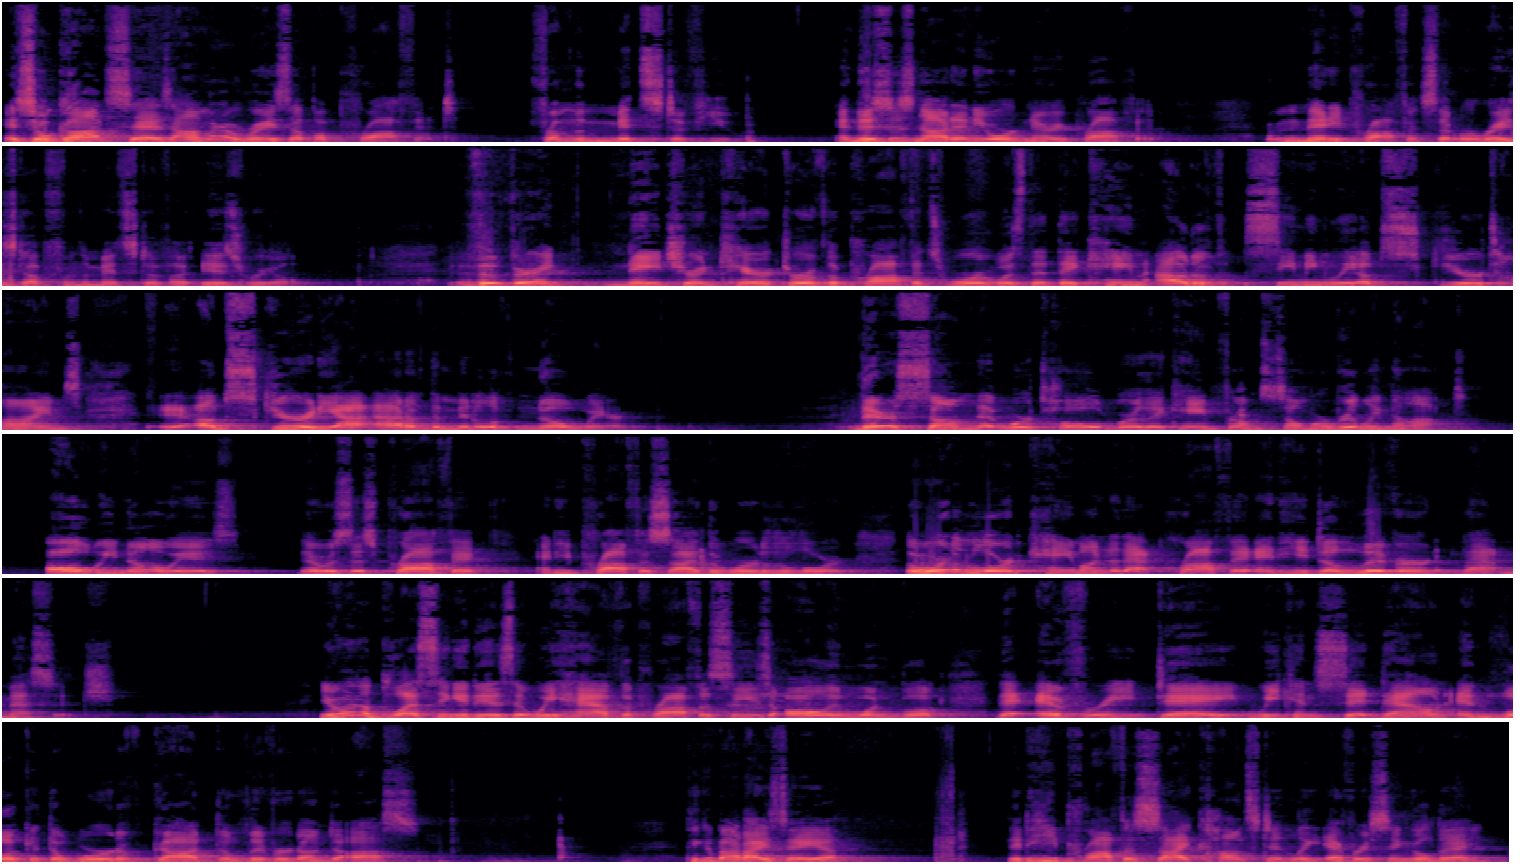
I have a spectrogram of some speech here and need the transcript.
And so God says, I'm going to raise up a prophet from the midst of you. And this is not any ordinary prophet. There are many prophets that were raised up from the midst of uh, Israel. The very nature and character of the prophets were was that they came out of seemingly obscure times, obscurity, out of the middle of nowhere. There are some that were told where they came from, some were really not. All we know is there was this prophet, and he prophesied the word of the Lord. The word of the Lord came unto that prophet, and he delivered that message. You know what a blessing it is that we have the prophecies all in one book, that every day we can sit down and look at the word of God delivered unto us? Think about Isaiah. Did he prophesy constantly every single day?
